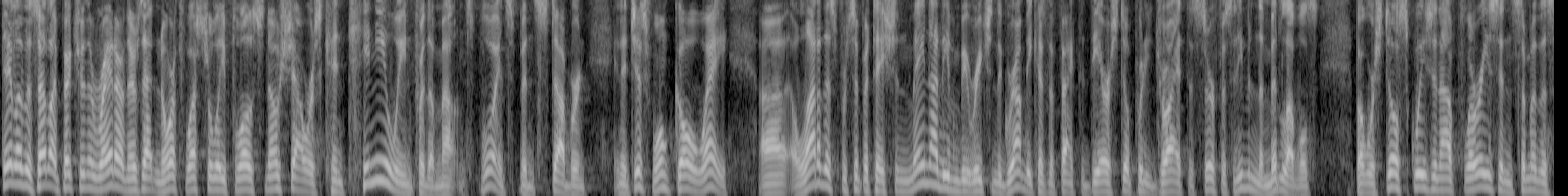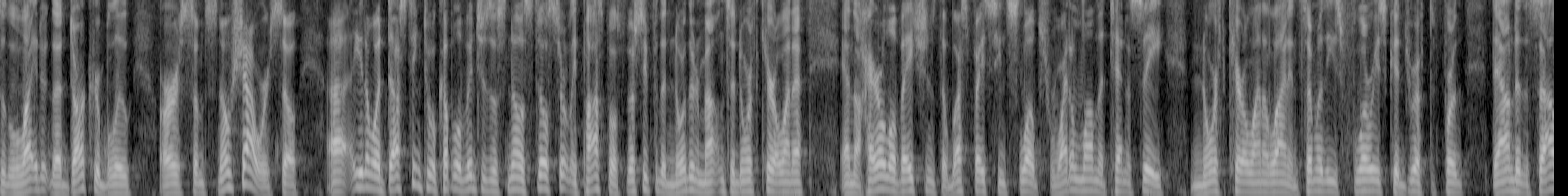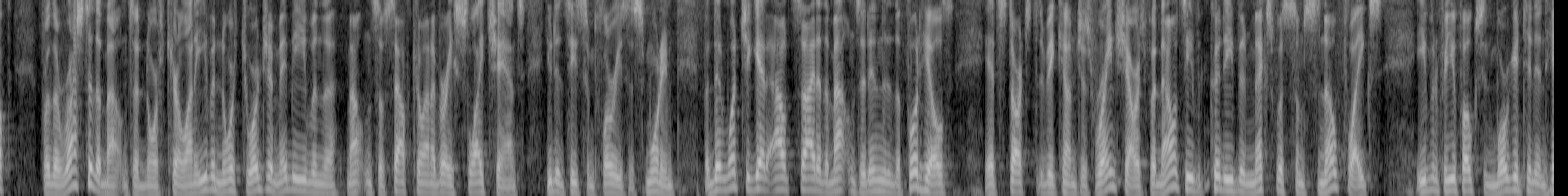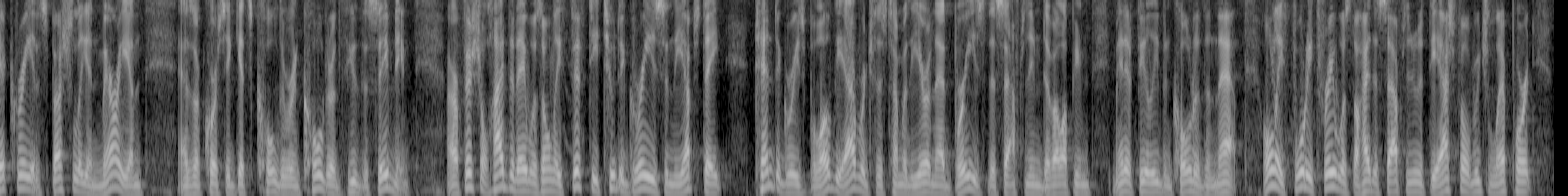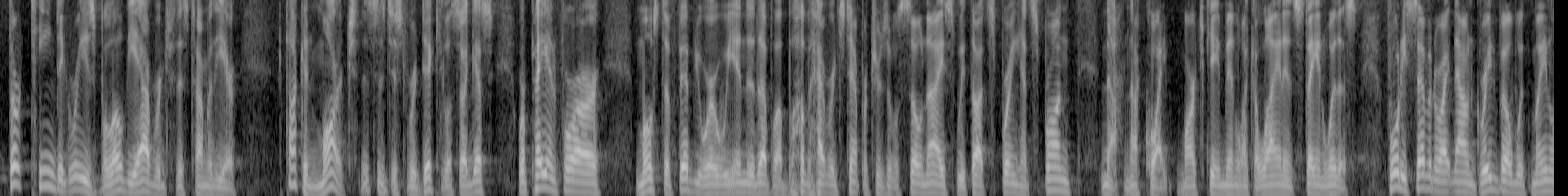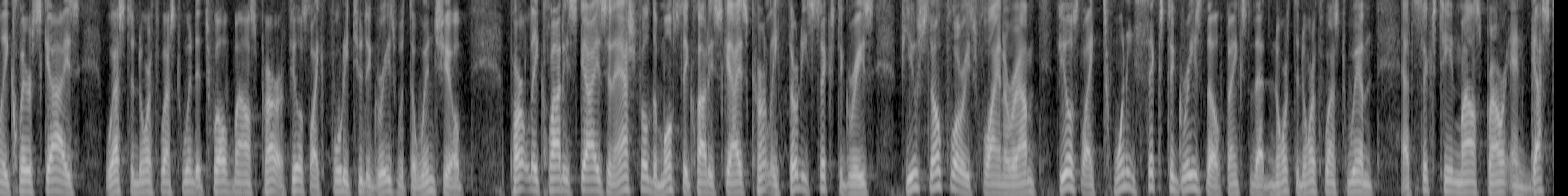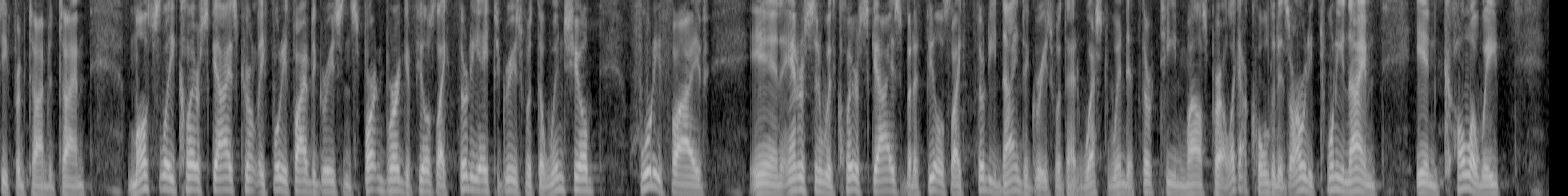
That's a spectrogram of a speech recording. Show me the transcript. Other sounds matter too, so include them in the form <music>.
At the satellite picture in the radar. There's that northwesterly flow. Snow showers continuing for the mountains. Boy, it's been stubborn, and it just won't go away. Uh, a lot of this precipitation may not even be reaching the ground because the fact that the air is still pretty dry at the surface and even the mid levels. But we're still squeezing out flurries, and some of this, the lighter, the darker blue, are some snow showers. So, uh, you know, a dusting to a couple of inches of snow is still certainly possible, especially for the northern mountains of North Carolina and the higher elevations, the west-facing slopes right along the Tennessee, North Carolina line. And some of these flurries could drift for down to the south. For the rest of the mountains of North Carolina, even North Georgia, maybe even the mountains of South Carolina, very slight chance. You did see some flurries this morning. But then once you get outside of the mountains and into the foothills, it starts to become just rain showers. But now it's even could even mix with some snowflakes, even for you folks in Morganton and Hickory, and especially in Marion, as of course it gets colder and colder through this evening. Our official high today was only 52 degrees in the upstate, 10 degrees below the average this time of the year, and that breeze this afternoon developing made it feel even colder than that. Only 43 was the high this afternoon at the Asheville Regional Airport, 13 degrees below the average for this time of the year. Talking March. This is just ridiculous. So I guess we're paying for our most of February. We ended up above <laughs> average temperatures. It was so nice. We thought spring had sprung. No, not quite. March came in like a lion and staying with us. 47 right now in Greenville with mainly clear skies. West to northwest wind at 12 miles per hour. It feels like 42 degrees with the wind chill. Partly cloudy skies in Asheville to mostly cloudy skies. Currently 36 degrees. Few snow flurries flying around. Feels like 26 degrees though, thanks to that north to northwest wind at 16 miles per hour and gusty from time to time. Mostly clear skies. Currently 45 degrees in Spartanburg. It feels like 38 degrees with the wind chill. 45 in Anderson with clear skies, but it feels like 39 degrees with that west wind at 13 miles per hour. Look how cold it is. Already 29 in Cullowhee.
